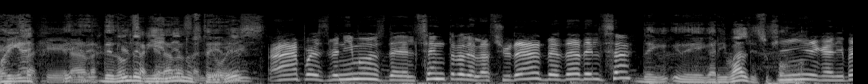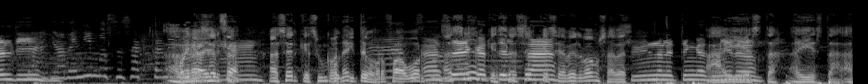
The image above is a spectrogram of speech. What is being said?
Oiga, Exagerada. ¿de, de dónde vienen salió, ustedes? Ah, pues venimos del centro de la ciudad, ¿verdad, Elsa? De, de Garibaldi, supongo. Sí, de Garibaldi. Ya venimos exactamente. A ver, Oiga, acerca- Elsa. acérquese un Conecte, poquito. por favor. Acércate, Acérquese, Elsa. acérquese, a ver, vamos a ver. Sí, no le tengas Ahí miedo. está, ahí está. A, A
